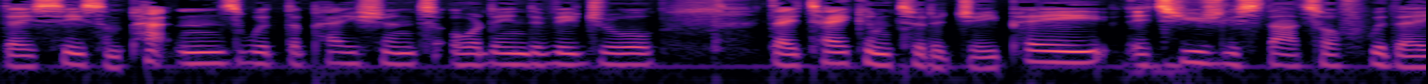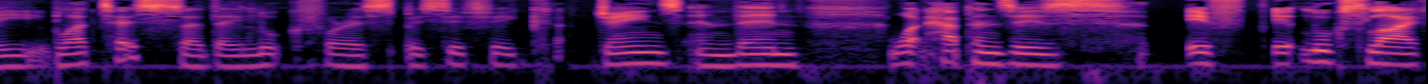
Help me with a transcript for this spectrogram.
They see some patterns with the patient or the individual. They take them to the GP. It usually starts off with a blood test, so they look for a specific genes, and then what happens is if it looks like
